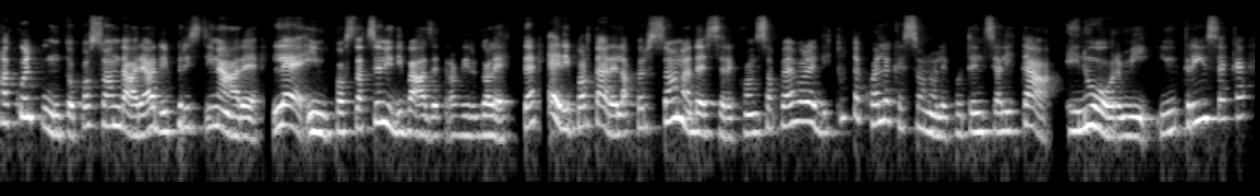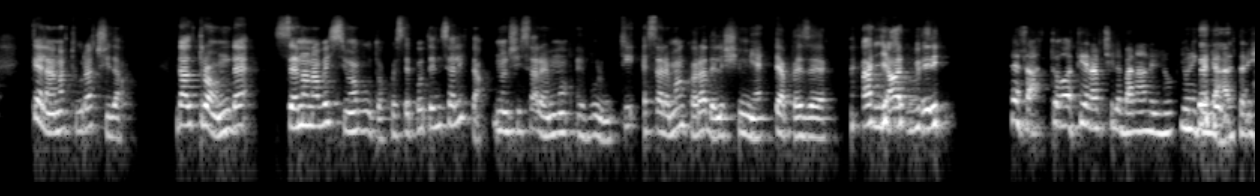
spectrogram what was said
a quel punto posso andare a ripristinare le impostazioni di base, tra virgolette, e riportare la persona ad essere consapevole di tutte quelle che sono le potenzialità enormi, intrinseche che la natura ci dà. D'altronde, se non avessimo avuto queste potenzialità, non ci saremmo evoluti e saremmo ancora delle scimmiette appese agli alberi. Esatto, a tirarci le banane gli uni con gli altri.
